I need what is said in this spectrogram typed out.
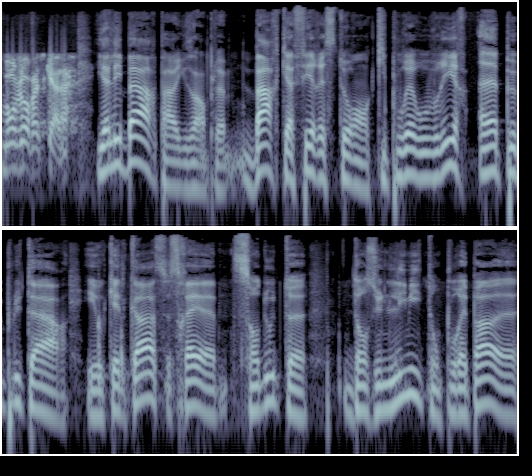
bonjour Pascal. Il y a les bars, par exemple, bars, cafés, restaurants, qui pourraient rouvrir un peu plus tard. Et auquel cas, ce serait euh, sans doute euh, dans une limite. On ne pourrait pas, euh,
